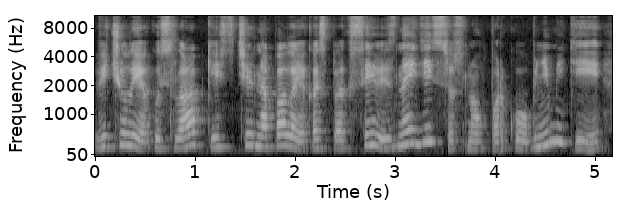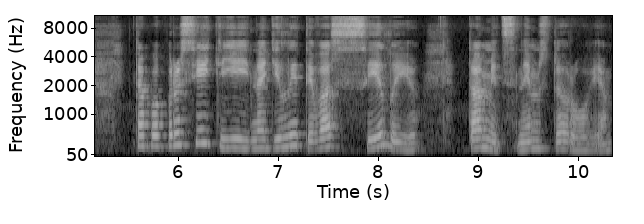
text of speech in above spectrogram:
відчули якусь слабкість, чи напала якась плаксивість, знайдіть сосну в парку, обніміть її та попросіть її наділити вас силою та міцним здоров'ям.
